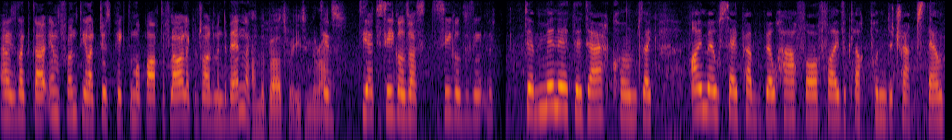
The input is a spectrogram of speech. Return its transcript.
And I was like, they're in front He like just picked them up off the floor, like and throw them in the bin. Like, And the birds were eating the rats. the, yeah, the seagulls was the seagulls was eating them. The minute the dark comes, like I'm outside probably about half four, five o'clock putting the traps down.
